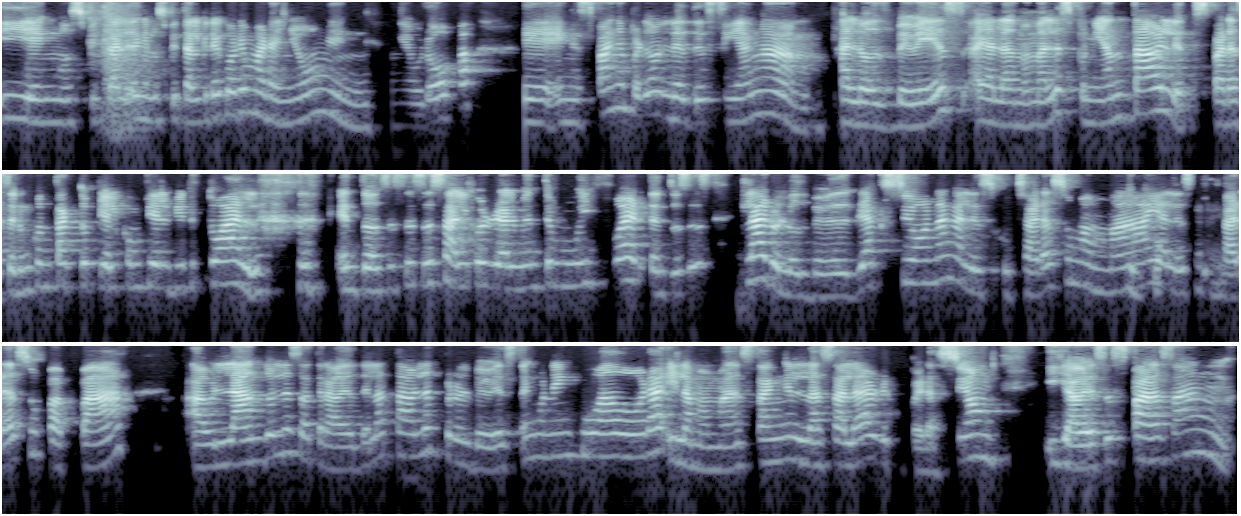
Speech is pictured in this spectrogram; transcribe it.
y en, hospital, en el Hospital Gregorio Marañón en, Europa, eh, en España, perdón, les decían a, a, los bebés, a las mamás les ponían tablets para hacer un contacto piel con piel virtual. Entonces eso es algo realmente muy fuerte. Entonces, claro, los bebés reaccionan al escuchar a su mamá y al escuchar a su papá hablándoles a través de la tablet, pero el bebé está en una incubadora y la mamá está en la sala de recuperación y a veces pasan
